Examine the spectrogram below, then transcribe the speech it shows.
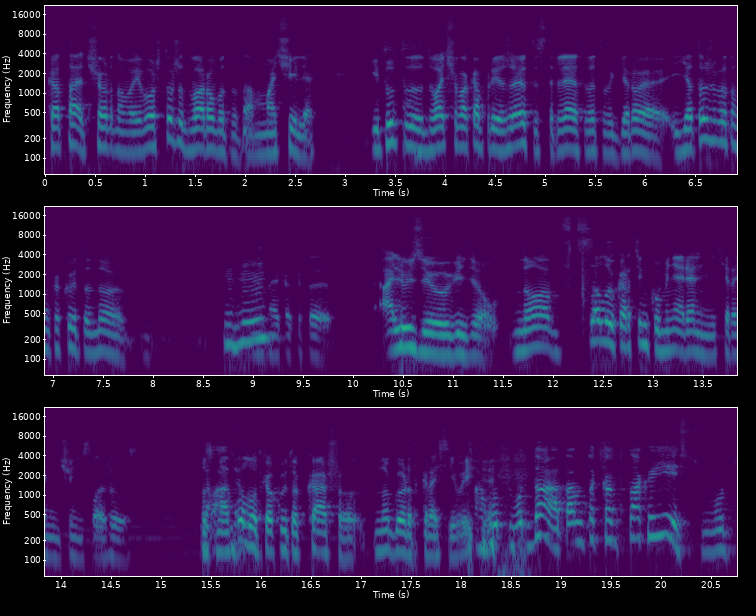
кота черного, его же тоже два робота там мочили. И тут э, два чувака приезжают и стреляют в этого героя. И я тоже в этом какую-то, ну, не мгм. знаю, как это, аллюзию увидел. Но в целую картинку у меня реально ни хера ничего не сложилось. Да, Посмотрел а вот какую-то кашу, но город красивый. А вот, вот да, там так как так и есть. Вот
